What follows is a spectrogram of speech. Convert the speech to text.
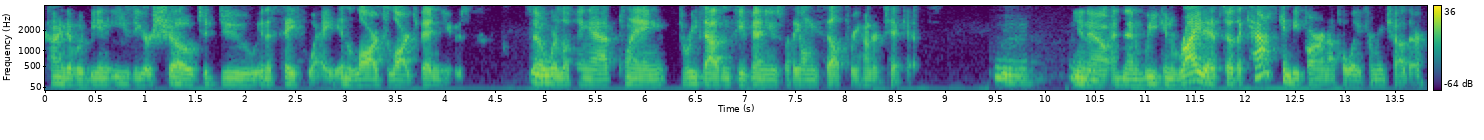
kind of would be an easier show to do in a safe way in large, large venues. So Mhm. we're looking at playing 3,000 seat venues, but they only sell 300 tickets, Mhm. you know, and then we can write it so the cast can be far enough away from each other.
